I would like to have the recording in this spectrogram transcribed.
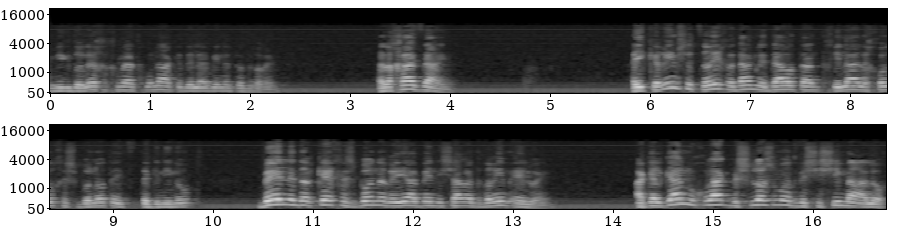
מגדולי חכמי התכונה כדי להבין את הדברים. הלכה ז' העיקרים שצריך אדם לדע אותם תחילה לכל חשבונות ההצטגנינות בין לדרכי חשבון הראייה בין נשאר הדברים אלו הם הגלגל מוחלק ב-360 מעלות.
